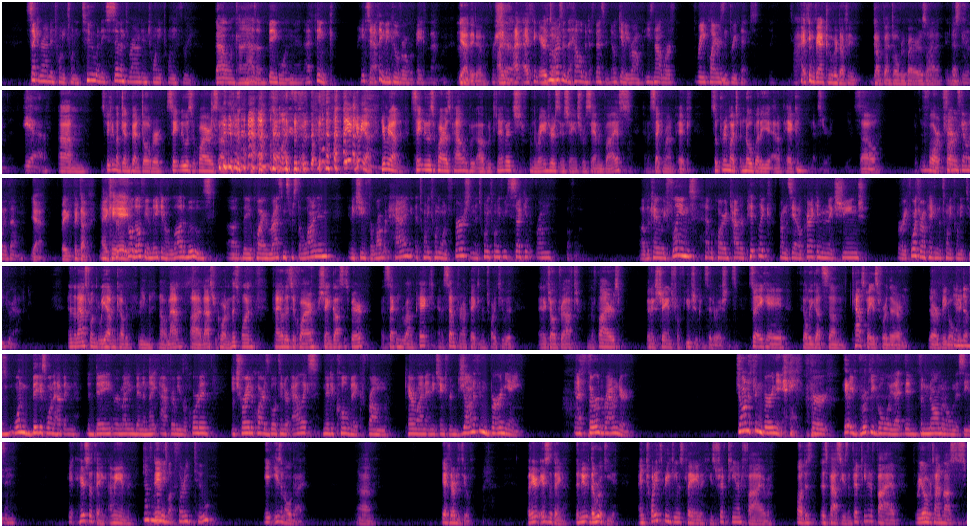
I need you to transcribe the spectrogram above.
second round in 2022, and a seventh round in 2023. That one kind That was a big one, man. I think, I hate to say, I think Vancouver overpaid for that one. Yeah, they did. For sure. I, I think Ekman Arizona. Larsson's a hell of a defenseman. Don't get me wrong, but he's not worth three players and three picks. I think Vancouver definitely got bent over by Arizona in that. Just a little bit. Yeah. Um, speaking of getting bent over, St. Louis requires. Uh, hear, hear me out. Hear me out. St. Louis requires Pavel Bu- uh, Buchnevich from the Rangers in exchange for Sammy Blais and a second round pick. So pretty much a nobody and a pick next year. So for St. for Louis got away with that one. yeah, big big time. AKA Philadelphia making a lot of moves. Uh, they acquired Rasmus Ristolainen in exchange for Robert Hagg, a 2021 first and a 2023 second from Buffalo. Uh, the Calgary Flames have acquired Tyler Pitlick from the Seattle Kraken in exchange for a fourth round pick in the 2022 draft. And the last one that we haven't covered between no last uh, last record on this one, Coyotes acquire Shayne Gostisbehere, a second round pick and a seventh round pick in the 22 NHL draft from the Flyers in exchange for future considerations. So, AKA Philly got some cap space for their their big old And the one biggest one that happened the day, or it might even been the night after we recorded, Detroit acquires goaltender Alex Nedeljkovic from Carolina in exchange for Jonathan Bernier and a third rounder. Jonathan Bernier for a rookie goalie that did phenomenal in this season. Here's the thing. I mean, Jonathan They- Bernier is what thirty two. he, he's an old guy. Uh, yeah, 32. But here, here's the thing: the new the rookie, in 23 games played, he's 15 and five. Oh, this this past season, 15 and five, three overtime losses,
